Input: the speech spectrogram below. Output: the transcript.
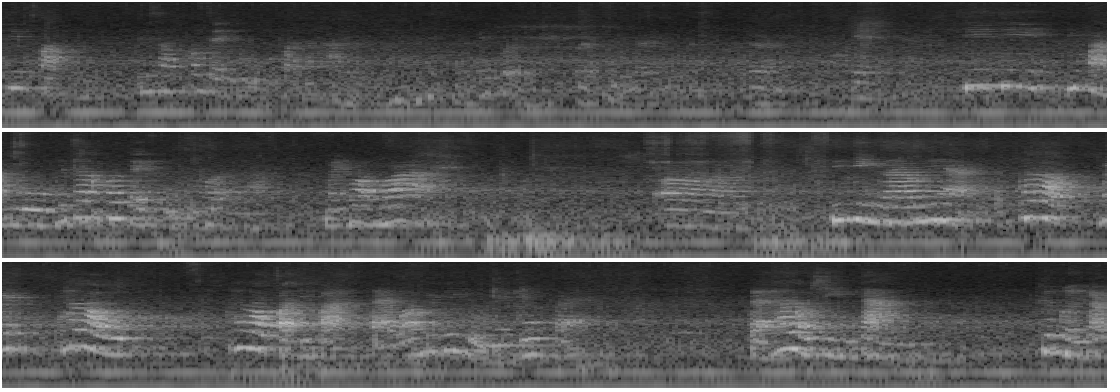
ที่ฟังที่ชอบเข้าใจถูกก่อนนะคะไม่เปิดที่ที่ที่ฟังดูไม่ทราบเข้าใจถูกหรือเปล่านะคะหมายความว่า จริงๆแล้วเนี่ยถ้าเราไม่ถ้าเราถ้าเราปฏิบัติแต่ว่าไม่ได้อยู่ในรูปแบบ แต่ถ้าเราชิงจังคือเหมือนกับ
